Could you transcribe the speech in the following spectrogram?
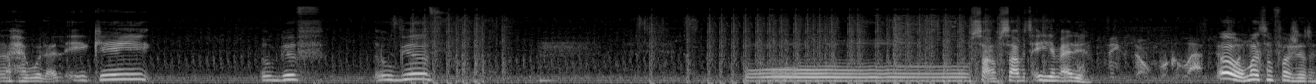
أحول على ال AK وقف وقف. صعب صعب ت aim عليه أوه ما تنفجر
